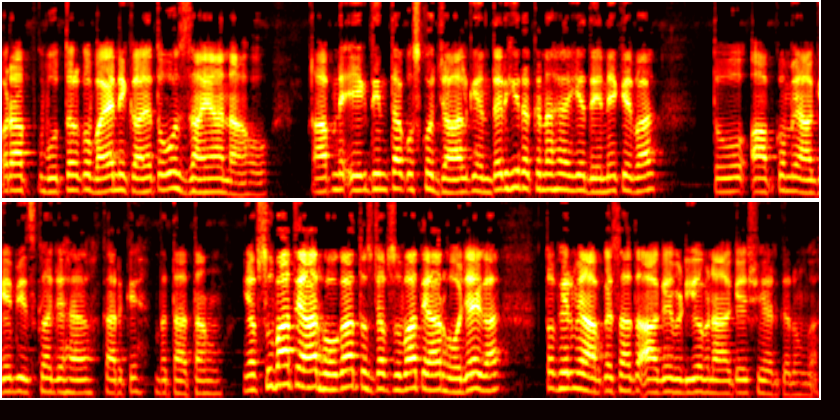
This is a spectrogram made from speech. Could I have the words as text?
और आप कबूतर को बाहर निकालें तो वो ज़ाया ना हो। आपने एक दिन तक उसको जाल के अंदर ही रखना है ये देने के बाद तो आपको मैं आगे भी इसका जो है करके बताता हूँ। जब सुबह तैयार होगा तो जब सुबह तैयार हो जाएगा तो फिर मैं आपके साथ आगे वीडियो बना के शेयर करूँगा।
